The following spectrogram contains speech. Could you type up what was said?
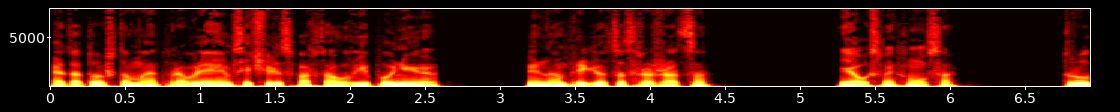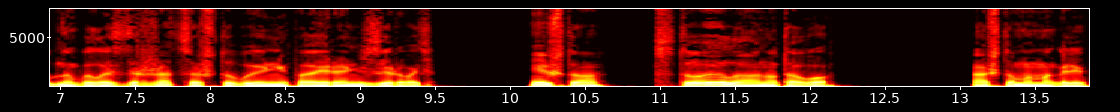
это то, что мы отправляемся через портал в Японию, и нам придется сражаться». Я усмехнулся. Трудно было сдержаться, чтобы не поиронизировать. «И что? Стоило оно того?» «А что мы могли?»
